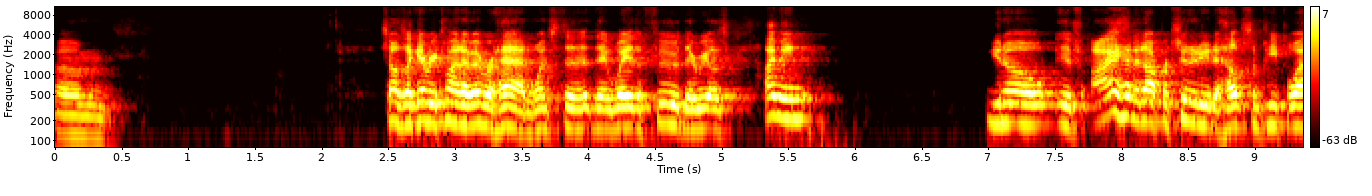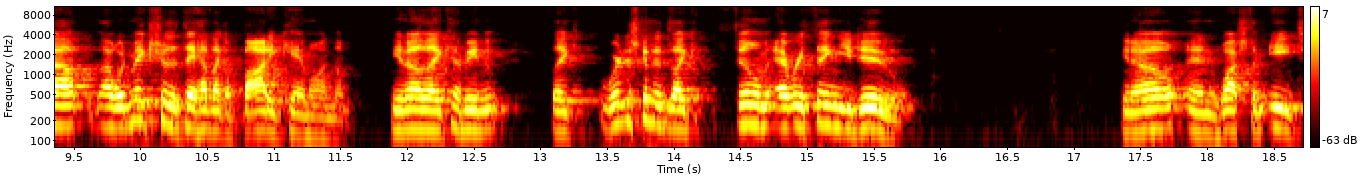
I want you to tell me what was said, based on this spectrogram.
Um, sounds like every client I've ever had. Once the, they weigh the food, they realize. I mean, you know, if I had an opportunity to help some people out, I would make sure that they had like a body cam on them. You know, like I mean, like we're just gonna like film everything you do. You know, and watch them eat.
